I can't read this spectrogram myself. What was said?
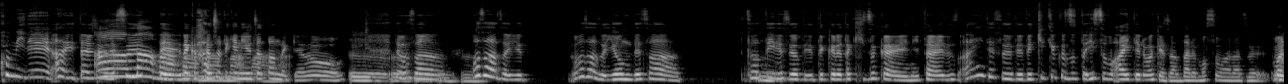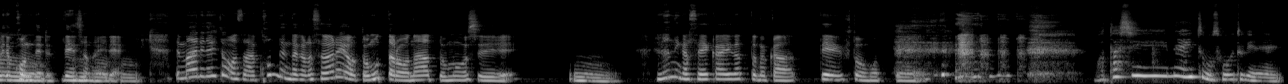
込みで「あ大丈夫です」ってなんか反射的に言っちゃったんだけど。ででもさわざわざ言うわざわざ呼んでさ「座っていいですよ」って言ってくれた気遣いに対してさ「あいいです」って言って結局ずっと椅子も空いてるわけじゃん。誰も座らず。割と混んでる電車内で。で周りの人もさ混んでんだから座れよと思ったろうなと思うし。うん、うん何が正解だったのかってふと思って 私ねいつもそういう時ね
